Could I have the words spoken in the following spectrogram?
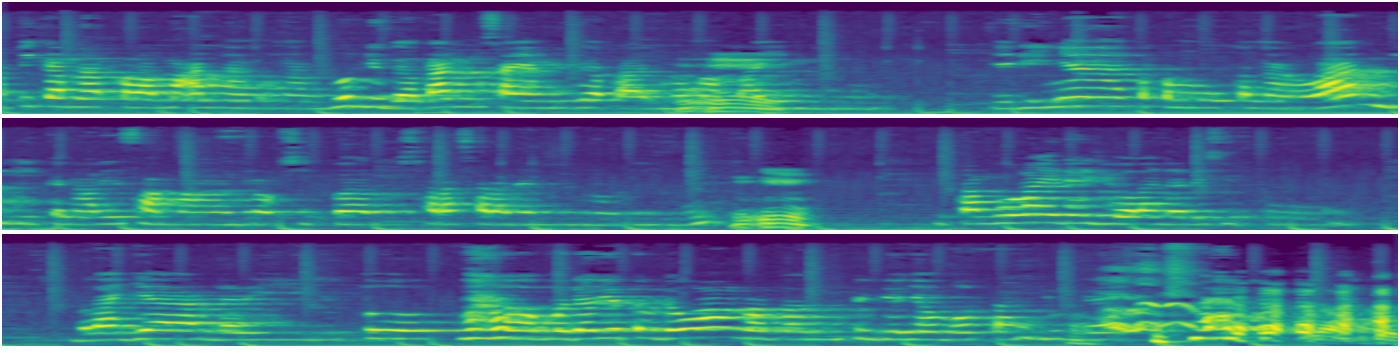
tapi karena kelamaan ngang- nganggur juga kan sayang juga kan mau ngapain. Bingung jadinya ketemu kenalan dikenalin sama dropshipper Sarah-Sarah dan Brody ini. Mm-mm. kita mulai deh jualan dari situ. Belajar dari YouTube. Modal YouTube doang nonton videonya Botang juga. Ya, betul.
